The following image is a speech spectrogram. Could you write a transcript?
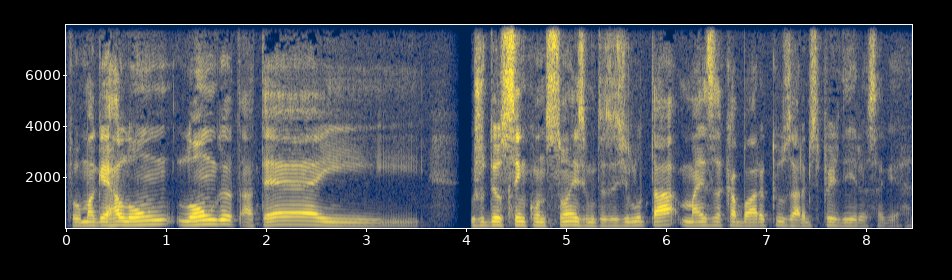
foi uma guerra long, longa até e os judeus sem condições muitas vezes de lutar, mas acabaram que os árabes perderam essa guerra.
